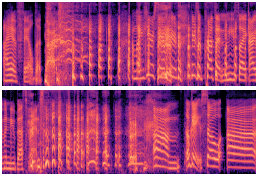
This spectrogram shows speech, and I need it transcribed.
I have failed at that. I'm like, here, Sam, here's, here's a present. And he's like, I have a new best friend. um, okay, so uh,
